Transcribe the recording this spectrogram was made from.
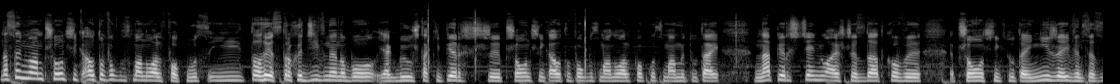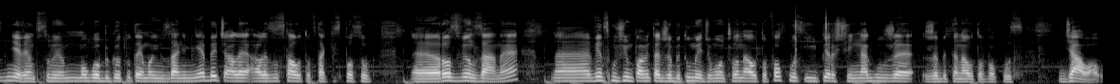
Następnie mam przełącznik autofocus manual focus i to jest trochę dziwne, no bo jakby już taki pierwszy przełącznik autofocus manual focus mamy tutaj na pierścieniu, a jeszcze jest dodatkowy przełącznik tutaj niżej, więc jest, nie wiem, w sumie mogłoby go tutaj moim zdaniem nie być, ale, ale zostało to w taki sposób e, rozwiązane, e, więc musimy pamiętać, żeby tu mieć włączony autofokus i pierścień na górze, żeby ten autofokus działał.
